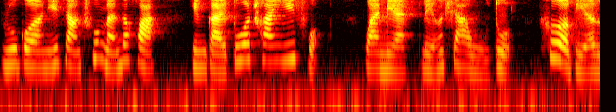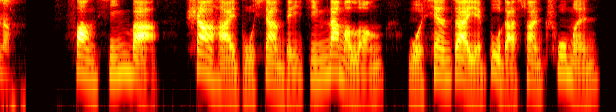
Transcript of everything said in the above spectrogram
如果你想出门的话应该多穿衣服。外面零下五度特别冷。放心吧上海不像北京那么冷我现在也不打算出门。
